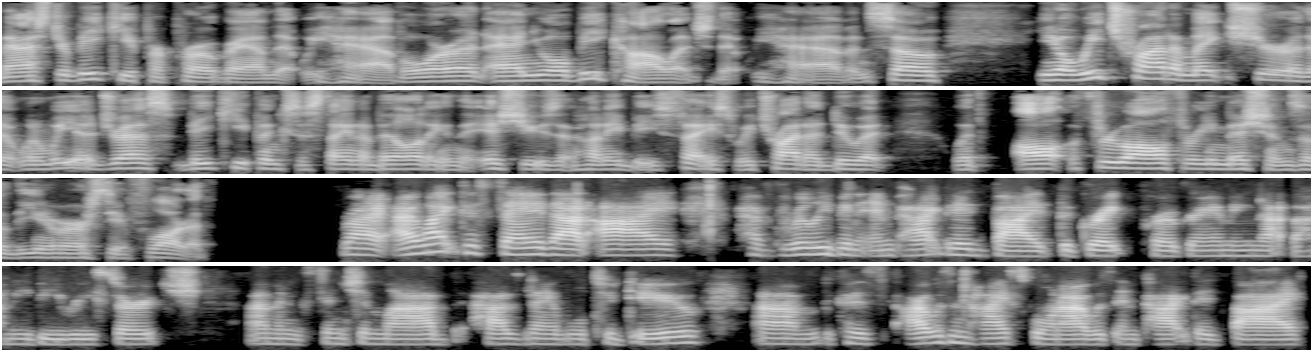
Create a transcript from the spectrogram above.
master beekeeper program that we have or an annual bee college that we have. And so, you know, we try to make sure that when we address beekeeping sustainability and the issues that honeybees face, we try to do it with all through all three missions of the University of Florida. Right. I like to say that I have really been impacted by the great programming that the Honeybee Research um, and Extension Lab has been able to do um, because I was in high school and I was impacted by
